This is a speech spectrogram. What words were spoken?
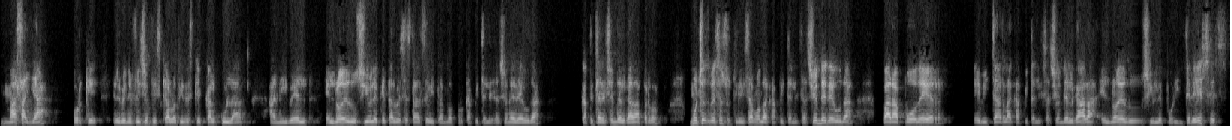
más allá porque el beneficio fiscal lo tienes que calcular a nivel, el no deducible que tal vez estás evitando por capitalización de deuda, capitalización delgada, perdón. Muchas veces utilizamos la capitalización de deuda para poder evitar la capitalización delgada, el no deducible por intereses.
